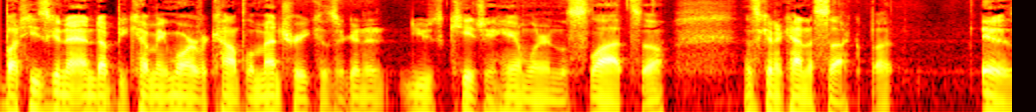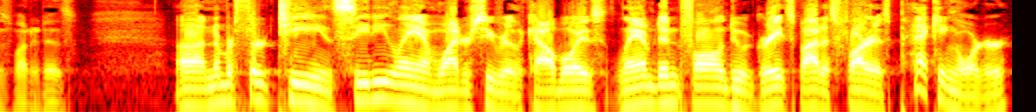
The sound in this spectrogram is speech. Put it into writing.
but he's going to end up becoming more of a complementary because they're going to use KJ Hamler in the slot. So that's going to kind of suck, but it is what it is. Uh, number 13, CeeDee Lamb, wide receiver of the Cowboys. Lamb didn't fall into a great spot as far as pecking order,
